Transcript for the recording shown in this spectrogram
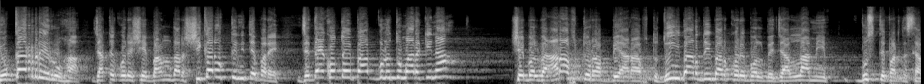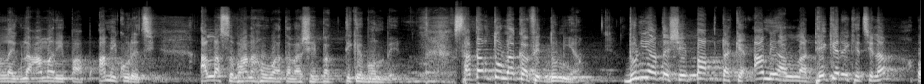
ইউকার্রে রুহা যাতে করে সে বান্দার স্বীকারোক্তি নিতে পারে, যে দেখো তো এই পাপগুলো তোমার কিনা? সে বলবে আরাফ তো রাব্বি আরাফ তো দুইবার দুইবার করে বলবে যে, আল্লাহ, আমি বুঝতে পারতেছি আল্লাহ এগুলো আমারই পাপ, আমি করেছি। আল্লাহ ওয়া সেই ব্যক্তিকে বলবে সাতারতুল্লাহ কাফির দুনিয়া। দুনিয়াতে সেই পাপটাকে আমি আল্লাহ ঢেকে রেখেছিলাম, ও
